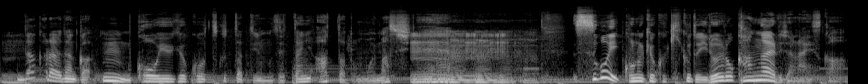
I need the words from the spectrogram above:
うん、だからなんか、うん、こういう曲を作ったっていうのも絶対にあったと思いますしね、うんうんうんすごいこの曲聴くといろいろ考えるじゃないですか。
